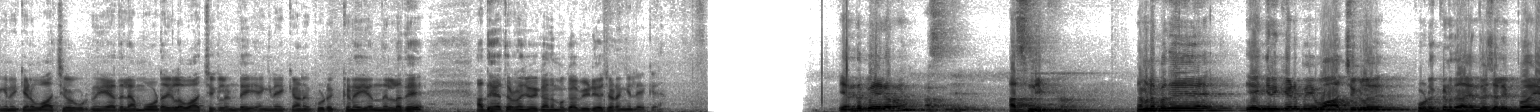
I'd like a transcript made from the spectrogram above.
എങ്ങനെയൊക്കെയാണ് വാച്ചുകൾ കൊടുക്കുന്നത് ഏതെല്ലാം മോഡലുകൾ വാച്ചുകളുണ്ട് എങ്ങനെയൊക്കെയാണ് കൊടുക്കുന്നത് എന്നുള്ളത് അദ്ദേഹത്തോട് ചോദിക്കാം നമുക്ക് ആ വീഡിയോ ചടങ്ങിലേക്ക്. എന്താ പേര് അസ്നിം. നമ്മളിപ്പോൾ ഇത് എങ്ങനെയൊക്കെയാണ് ഇപ്പോൾ ഈ വാച്ചുകൾ കൊടുക്കുന്നത്? അതെന്താ വെച്ചാൽ ഇപ്പോൾ ഈ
